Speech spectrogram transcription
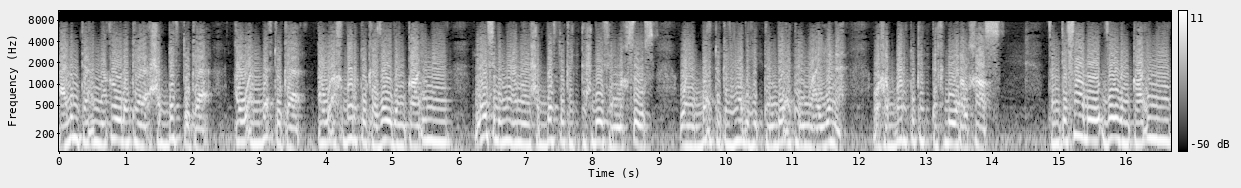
علمت أن قولك حدثتك أو أنبأتك أو أخبرتك زيدا قائما ليس بمعنى حدثتك التحديث المخصوص ونبأتك هذه التنبئة المعينة وخبرتك التخبير الخاص. فانتصاب زيد قائما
